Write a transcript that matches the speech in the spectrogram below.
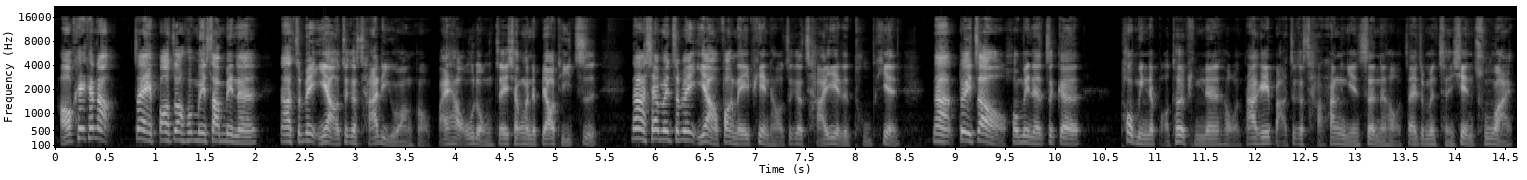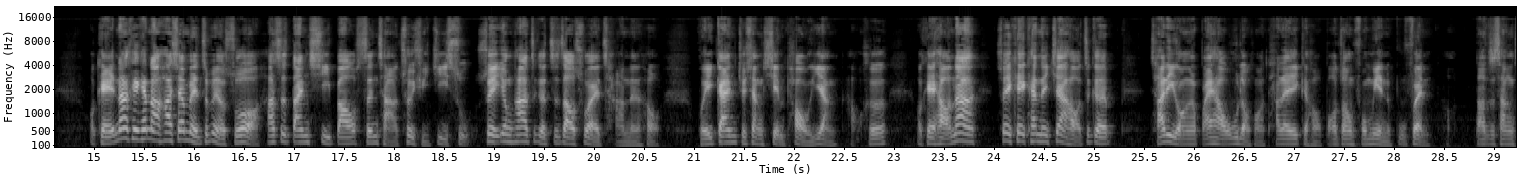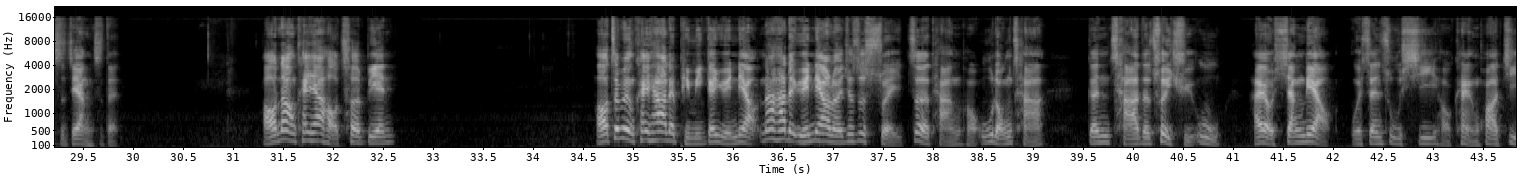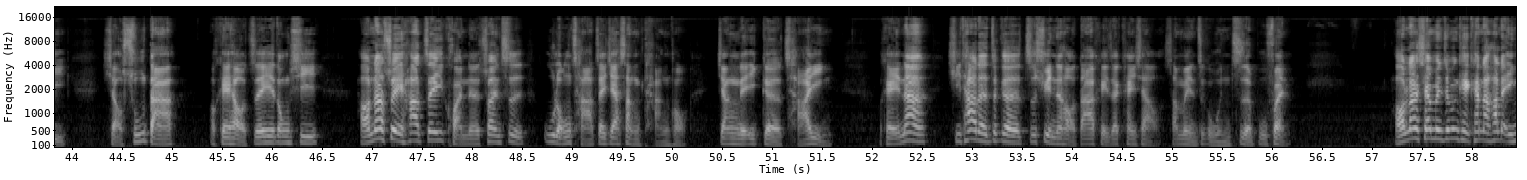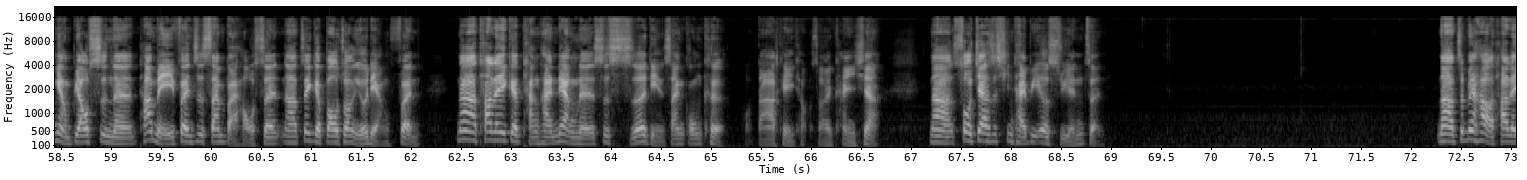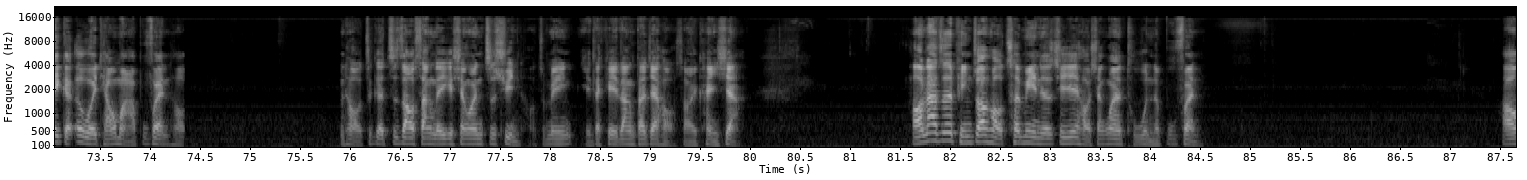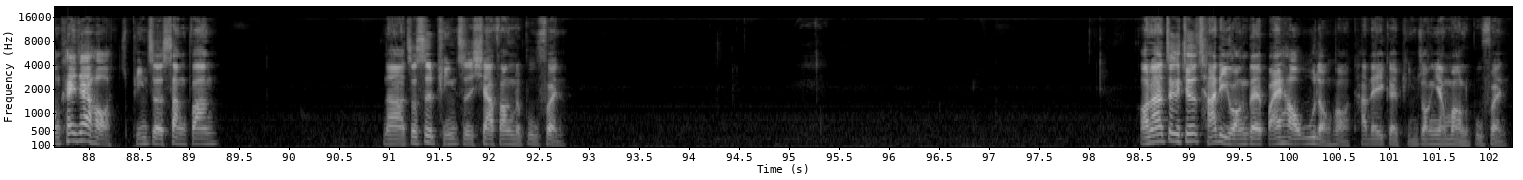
好，可以看到在包装封面上面呢，那这边一样有这个茶里王哈白毫乌龙这些相关的标题字。那下面这边一样放了一片哈这个茶叶的图片。那对照后面的这个。透明的保特瓶呢，吼，大家可以把这个茶汤颜色呢，吼，在这边呈现出来。OK，那可以看到它下面这边有说，它是单细胞生茶萃取技术，所以用它这个制造出来的茶呢，吼，回甘就像现泡一样好喝。OK，好，那所以可以看得下，哈，这个茶里王的白毫乌龙，哈，它的一个好包装封面的部分，好，大致上是这样子的。好，那我们看一下，好，侧边，好，这边我看一下它的品名跟原料，那它的原料呢，就是水、蔗糖、哈乌龙茶。跟茶的萃取物，还有香料、维生素 C、好抗氧化剂、小苏打，OK 好这些东西，好那所以它这一款呢算是乌龙茶再加上糖哈这样的一个茶饮，OK 那其他的这个资讯呢哈大家可以再看一下上面这个文字的部分。好那下面这边可以看到它的营养标示呢，它每一份是三百毫升，那这个包装有两份，那它的一个糖含量呢是十二点三公克，大家可以稍微看一下，那售价是新台币二十元整。那这边还有它的一个二维条码部分哈，好，这个制造商的一个相关资讯，好，这边也可以让大家好稍微看一下。好，那这是瓶装好侧面的这些好相关的图文的部分。好，我们看一下好瓶子上方，那这是瓶子下方的部分。好，那这个就是茶里王的白毫乌龙哈，它的一个瓶装样貌的部分。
